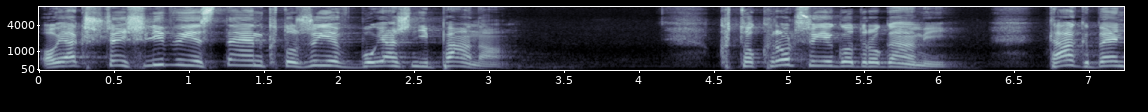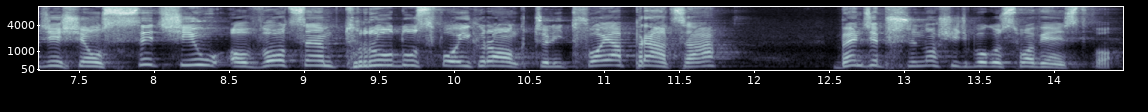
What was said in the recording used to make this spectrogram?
O jak szczęśliwy jest ten, kto żyje w bojaźni Pana kto kroczy jego drogami, tak będzie się sycił owocem trudu swoich rąk, czyli Twoja praca będzie przynosić błogosławieństwo.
